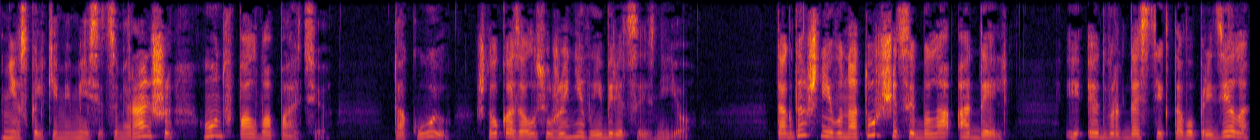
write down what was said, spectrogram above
Несколькими месяцами раньше он впал в апатию, такую, что, казалось, уже не выберется из нее. Тогдашней его натурщицей была Адель, и Эдвард достиг того предела,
